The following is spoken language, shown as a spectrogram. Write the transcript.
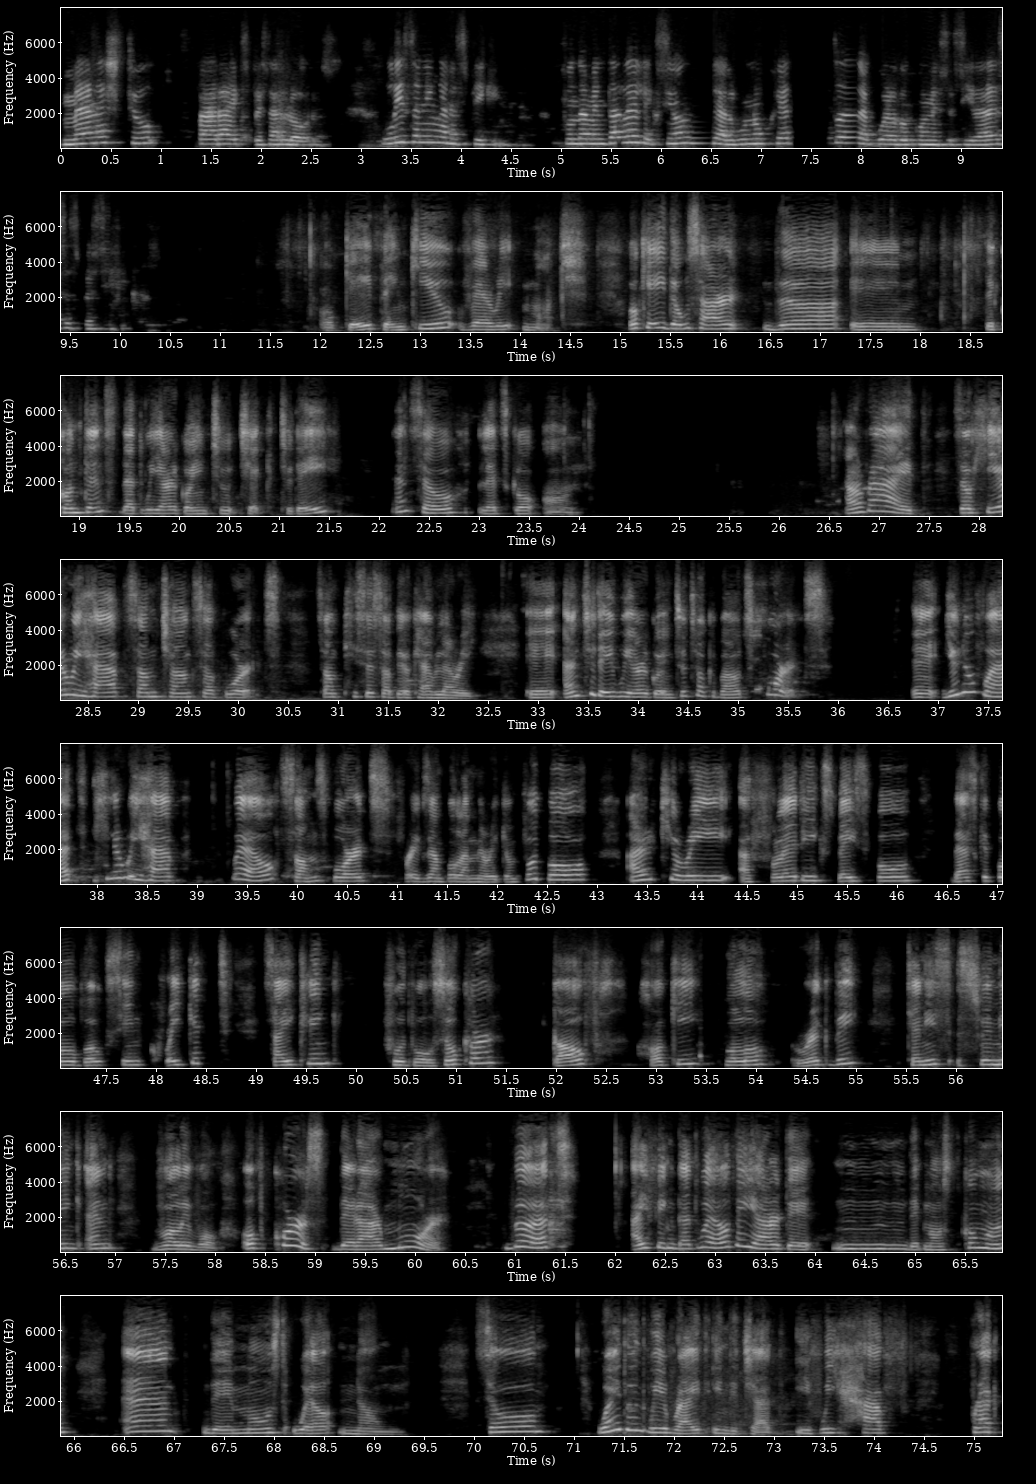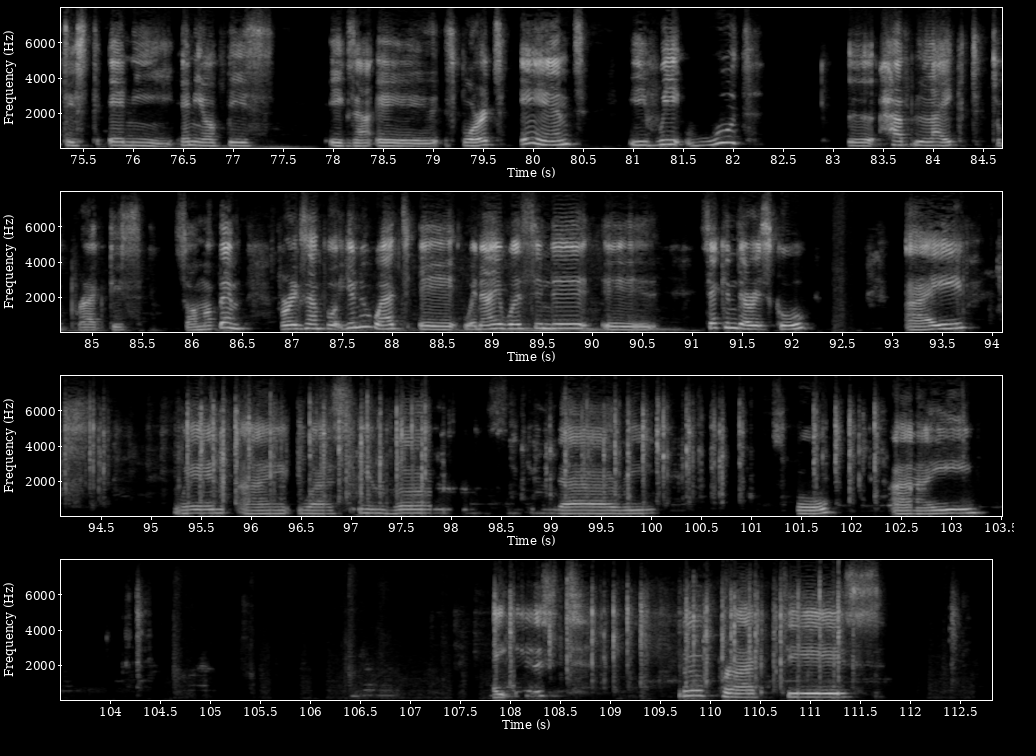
Manage to para expresar logros. Listening and speaking. Fundamentar la elección de algún objeto de acuerdo con necesidades específicas. Okay, thank you very much. Okay, those are the um, the contents that we are going to check today. And so let's go on. All right, so here we have some chunks of words, some pieces of vocabulary. Uh, and today we are going to talk about sports. Uh, you know what? Here we have well, some sports, for example, American football, archery, athletics, baseball, basketball, boxing, cricket, cycling, football, soccer, golf, hockey, polo, rugby, tennis, swimming, and volleyball. Of course, there are more, but I think that, well, they are the mm, the most common, and the most well-known. So why don't we write in the chat if we have practiced any any of these exam, uh, sports and if we would uh, have liked to practice some of them. For example, you know what? Uh, when I was in the uh, secondary school, I when I was in the secondary school, I I used to practice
